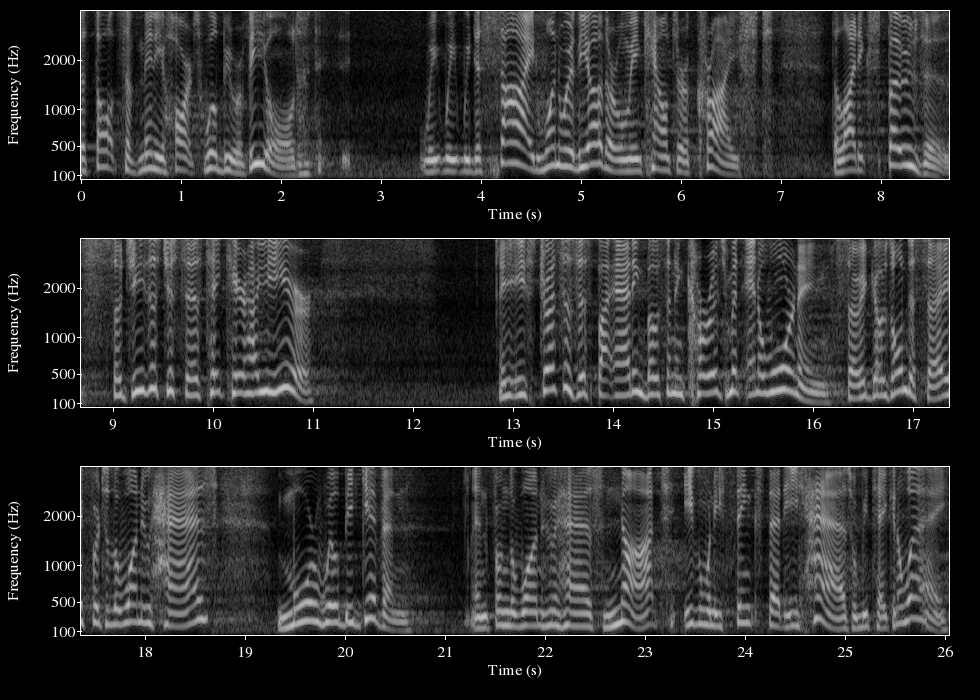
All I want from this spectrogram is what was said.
the thoughts of many hearts will be revealed. We, we, we decide one way or the other when we encounter Christ. The light exposes. So Jesus just says, Take care how you hear. He stresses this by adding both an encouragement and a warning. So he goes on to say, For to the one who has, more will be given. And from the one who has not, even when he thinks that he has, will be taken away.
